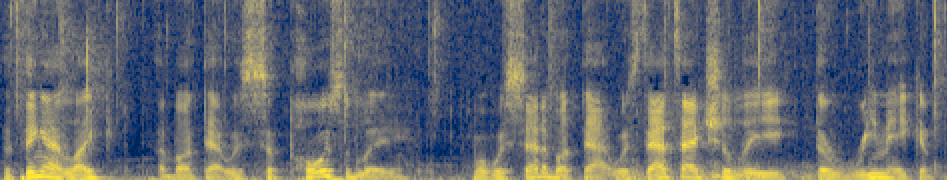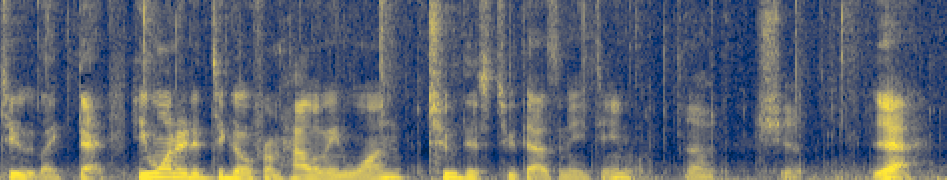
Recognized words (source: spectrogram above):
the thing I like about that was supposedly what was said about that was that's actually the remake of two. Like that he wanted it to go from Halloween one to this 2018 one. Oh, shit. Yeah,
